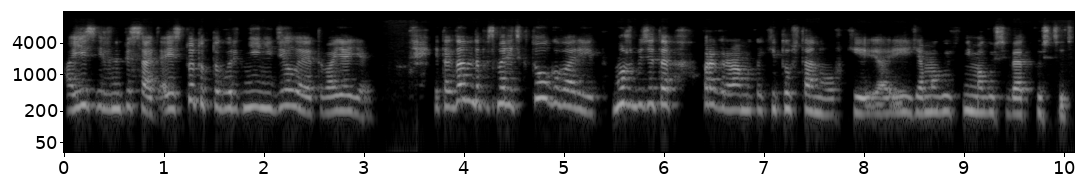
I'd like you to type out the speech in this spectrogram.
а есть или написать, а есть кто-то, кто говорит, не, не делай этого, ай-яй-яй. И тогда надо посмотреть, кто говорит. Может быть, это программы, какие-то установки, а, и я могу, не могу себя отпустить.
